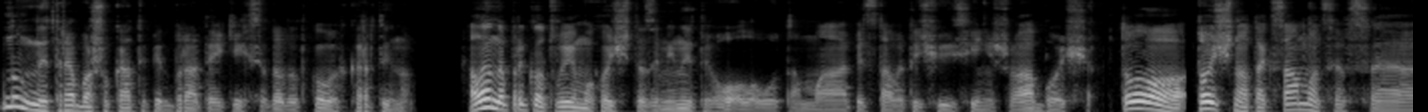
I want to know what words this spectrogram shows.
ну, не треба шукати, підбирати якихось додаткових картинок. Але, наприклад, ви йому хочете замінити голову, там, підставити чиюсь іншу або що, то точно так само це все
